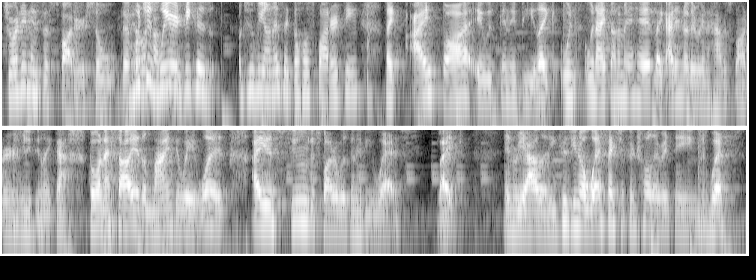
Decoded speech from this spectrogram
Jordan is the spotter, so the which is weird because to be honest, like the whole spotter thing, like I thought it was gonna be like when when I thought in my head, like I didn't know they were gonna have a spotter or anything like that. But when I saw it aligned the way it was, I assumed the spotter was gonna be Wes. Like in reality, because you know Wes likes to control everything. Wes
